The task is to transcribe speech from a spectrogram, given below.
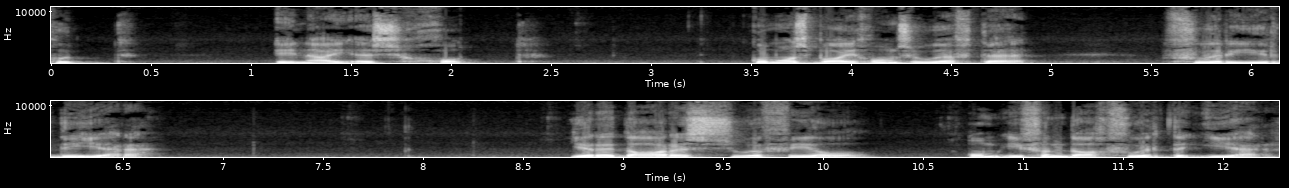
goed en hy is God. Kom ons buig ons hoofde voor hierdie Here. Here, daar is soveel om U vandag voor te eer.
